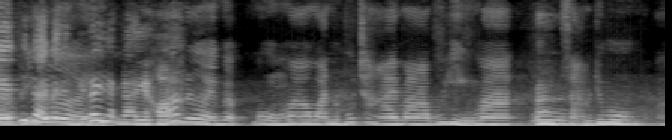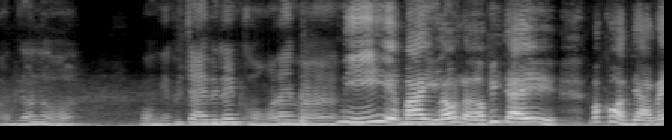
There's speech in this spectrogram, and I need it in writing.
อะพี่ใจเป็นอย่างนี้ได้ยังไงฮะพี่เหนื่อยแบบผมมาวันผู้ชายมาผู้หญิงมาเออสามชั่วโมงเอาอีกแล้วเหรอ บอกเงี้ยพี่ใจไปเล่นของอะไรมาหนีมาอีกแล้วเหรอพี่ใจเมื่อก่อนอยากได้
